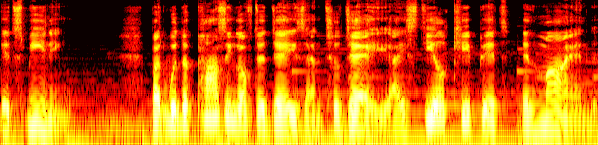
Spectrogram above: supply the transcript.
its meaning, but with the passing of the days and today I still keep it in mind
